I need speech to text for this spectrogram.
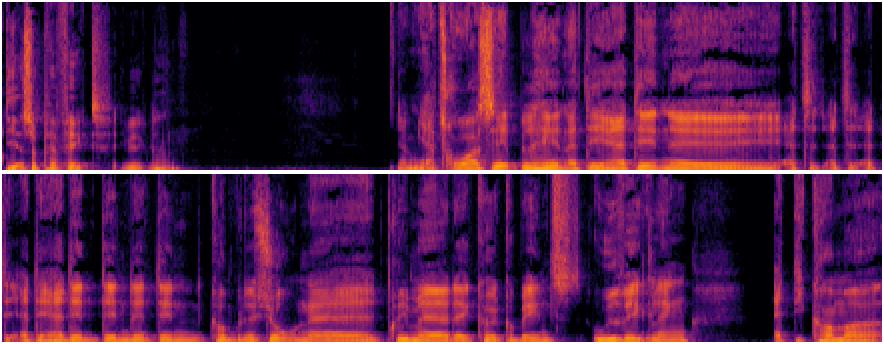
bliver så perfekt i virkeligheden? Jamen, jeg tror simpelthen, at det er den, øh, at, at, at, det, at det er den, den, den, den kombination af primært øh, Kurt Cobains udvikling, at de kommer,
